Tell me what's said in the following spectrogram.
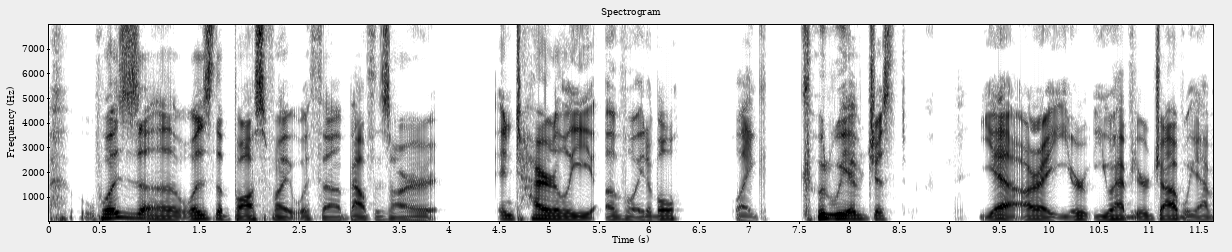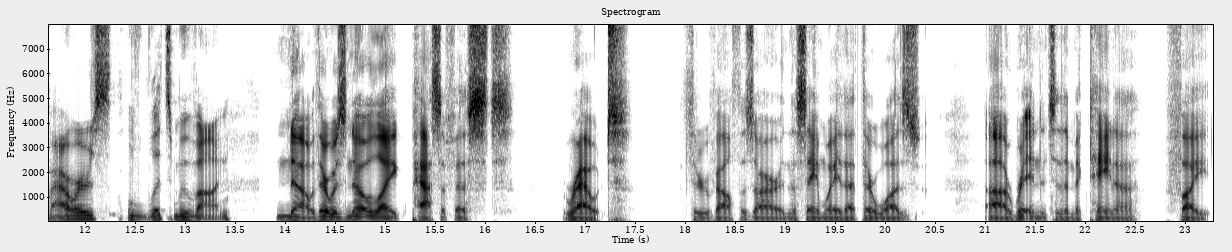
Was uh was the boss fight with uh Balthazar entirely avoidable? Like, could we have just yeah, all right, you're you have your job, we have ours. Let's move on. No, there was no like pacifist route through Balthazar in the same way that there was uh, written into the McTana fight.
